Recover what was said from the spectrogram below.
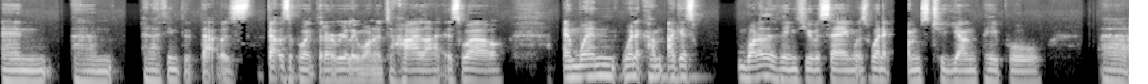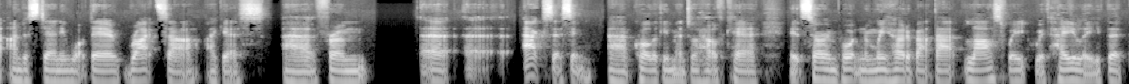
And um, and I think that that was that was a point that I really wanted to highlight as well. And when when it comes I guess one of the things you were saying was when it comes to young people uh, understanding what their rights are, I guess, uh, from uh, uh accessing uh, quality mental health care. It's so important. And we heard about that last week with Haley that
